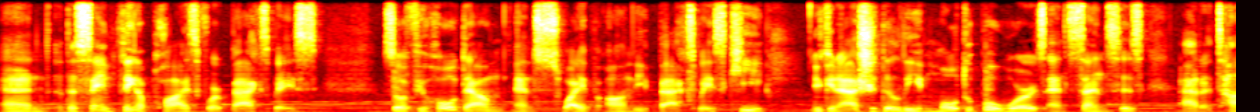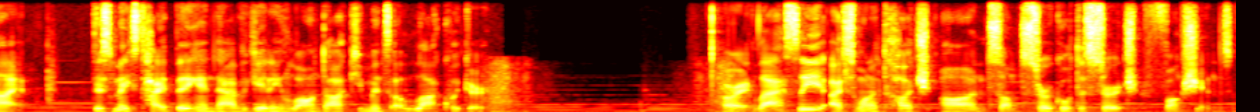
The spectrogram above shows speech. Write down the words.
and the same thing applies for backspace. So if you hold down and swipe on the backspace key, you can actually delete multiple words and sentences at a time. This makes typing and navigating long documents a lot quicker. Alright, lastly, I just want to touch on some circle to search functions.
